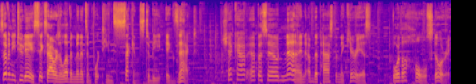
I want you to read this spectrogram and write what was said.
72 days, 6 hours, 11 minutes, and 14 seconds to be exact. Check out episode 9 of The Past and the Curious for the whole story.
